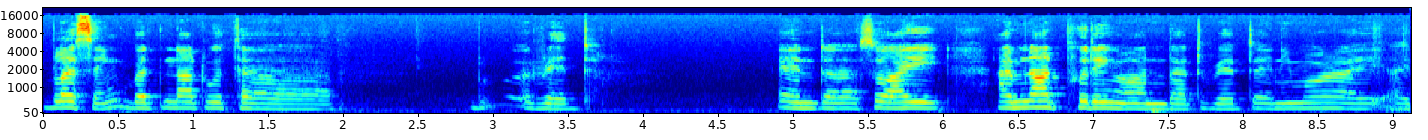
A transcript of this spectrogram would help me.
blessing, but not with a red. And uh, so I, I'm not putting on that red anymore. I, I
